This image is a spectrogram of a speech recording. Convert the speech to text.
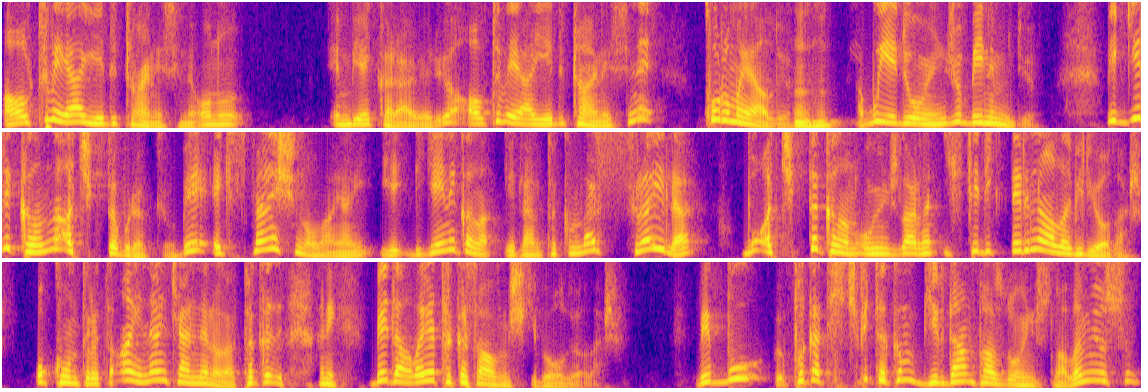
6 veya 7 tanesini onu NBA karar veriyor. 6 veya 7 tanesini korumaya alıyor. Hı hı. bu 7 oyuncu benim diyor. Ve geri kalanını açıkta bırakıyor. Ve expansion olan yani yeni kalan gelen takımlar sırayla bu açıkta kalan oyunculardan istediklerini alabiliyorlar. O kontratı aynen kendilerine alıyorlar. Hani bedavaya takas almış gibi oluyorlar. Ve bu fakat hiçbir takım birden fazla oyuncusunu alamıyorsun.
